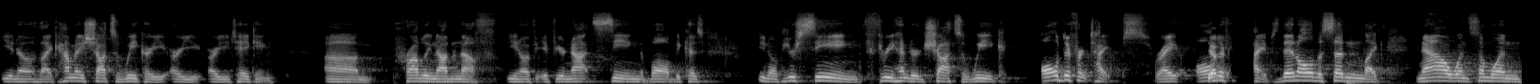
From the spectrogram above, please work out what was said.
You know, like how many shots a week are you are you are you taking? Um, probably not enough. You know, if if you're not seeing the ball because, you know, if you're seeing 300 shots a week, all different types, right? All yep. different types. Then all of a sudden, like now, when someone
